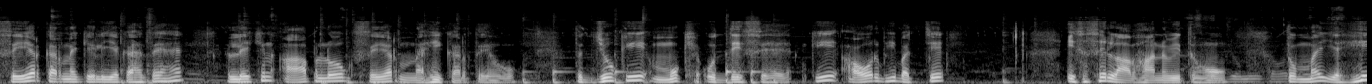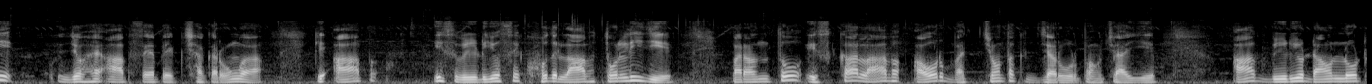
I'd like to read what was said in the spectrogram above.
शेयर करने के लिए कहते हैं, लेकिन आप लोग शेयर नहीं करते हो। तो जो कि मुख्य उद्देश्य है कि और भी बच्चे इससे लाभान्वित हों। तो मैं यही जो है आपसे अपेक्षा करूँगा कि आप इस वीडियो से खुद लाभ तो लीजिए, परंतु इसका लाभ और बच्चों तक ज़रूर पहुंचाइए। आप वीडियो डाउनलोड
